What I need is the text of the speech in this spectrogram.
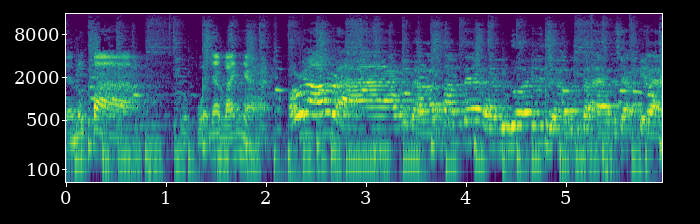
Jangan lupa, kerupuknya banyak. Alright, alright. Udah santai, udah dua juga. Bentar ya, siapin lah.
